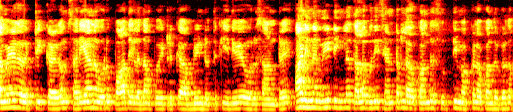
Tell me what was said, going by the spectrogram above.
தமிழக வெற்றி கழகம் சரியான ஒரு பாதை பாதையில தான் போயிட்டு இருக்கு அப்படின்றதுக்கு இதுவே ஒரு சான்று. ஆனா இந்த மீட்டிங்ல தளபதி சென்டர்ல உட்காந்து சுத்தி மக்கள் உட்காந்துருக்கிறத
